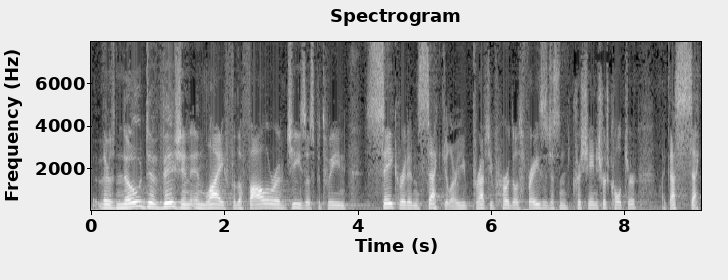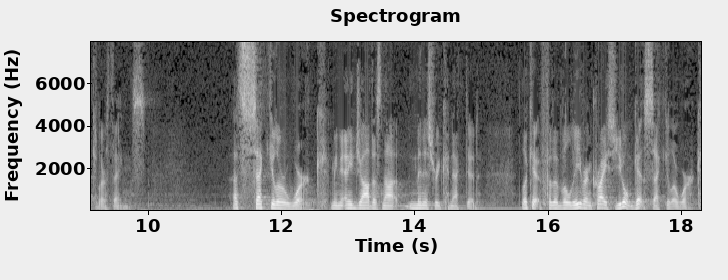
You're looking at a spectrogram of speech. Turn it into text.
there's no division in life for the follower of Jesus between sacred and secular. You, perhaps you've heard those phrases just in Christianity, church culture. Like, that's secular things. That's secular work. I mean, any job that's not ministry connected. Look at, for the believer in Christ, you don't get secular work.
